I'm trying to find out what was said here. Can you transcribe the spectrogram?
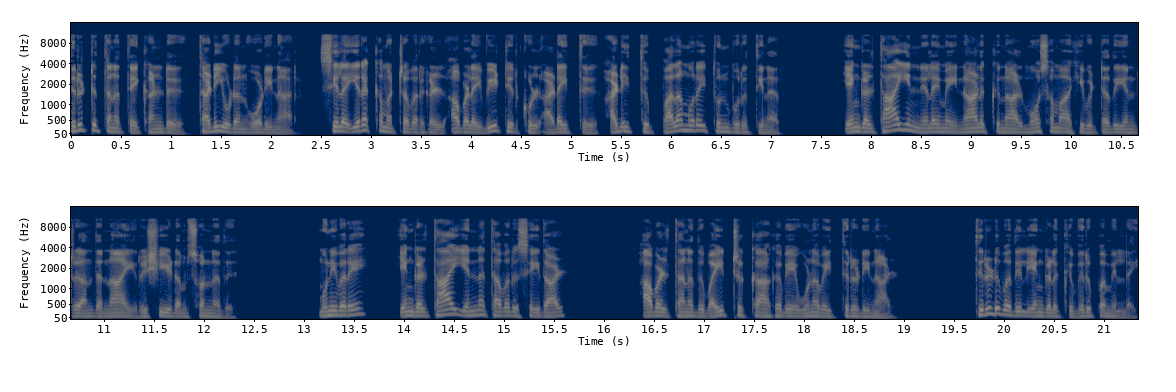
திருட்டுத்தனத்தைக் கண்டு தடியுடன் ஓடினார். சில இரக்கமற்றவர்கள் அவளை வீட்டிற்குள் அடைத்து அடித்து பலமுறை துன்புறுத்தினர். எங்கள் தாயின் நிலைமை நாளுக்கு நாள் மோசமாகிவிட்டது என்று அந்த நாய் ரிஷியிடம் சொன்னது. முனிவரே எங்கள் தாய் என்ன தவறு செய்தாள்? அவள் தனது வயிற்றுக்காகவே உணவை திருடினாள். திருடுவதில் எங்களுக்கு விருப்பமில்லை.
